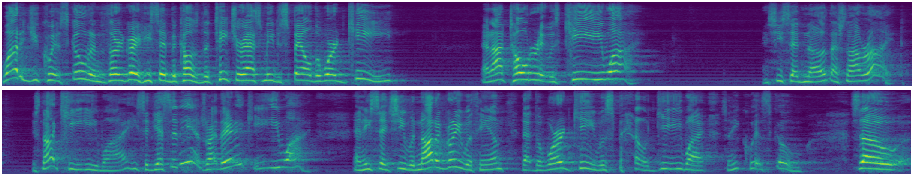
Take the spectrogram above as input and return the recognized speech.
why did you quit school in the third grade? He said, Because the teacher asked me to spell the word key and I told her it was K E Y. And she said, No, that's not right. It's not K E Y. He said, Yes, it is. Right there it is, K E Y. And he said she would not agree with him that the word key was spelled K E Y. So he quit school. So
